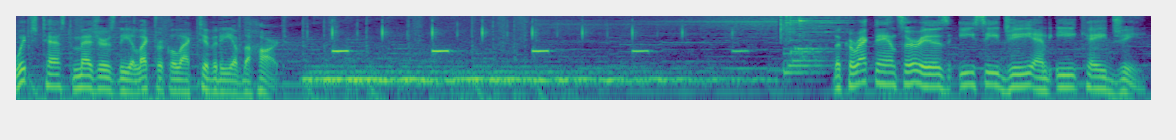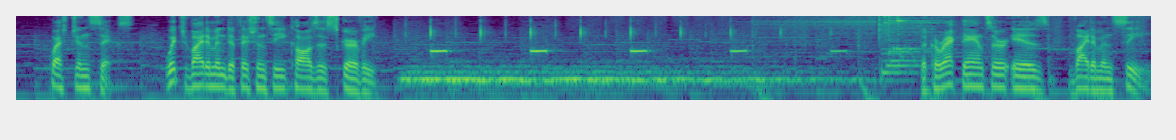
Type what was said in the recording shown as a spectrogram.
Which test measures the electrical activity of the heart? The correct answer is ECG and EKG. Question 6. Which vitamin deficiency causes scurvy? The correct answer is vitamin C.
